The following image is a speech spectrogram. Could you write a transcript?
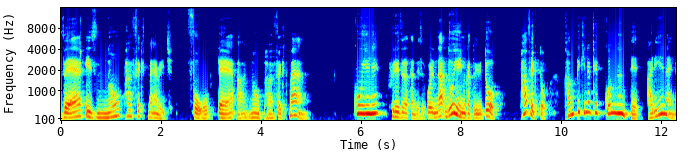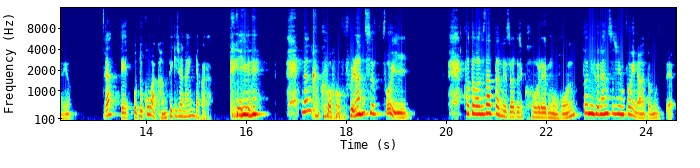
There is no perfect marriage. For there are no perfect man. こういうね、フレーズだったんです。これな、どういう意味かというと、パーフェクト、完璧な結婚なんてありえないのよ。だって男は完璧じゃないんだから。っていうね、なんかこう、フランスっぽいことわざだったんですよ。私、これもう本当にフランス人っぽいなと思って。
